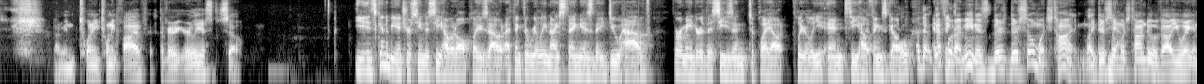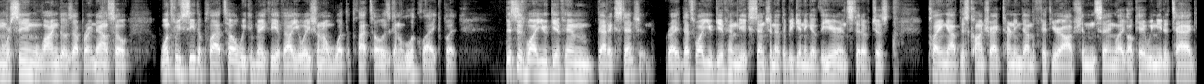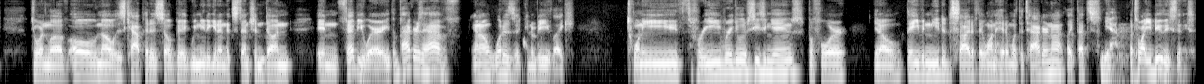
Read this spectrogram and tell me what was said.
I mean, 2025 at the very earliest. So it's going to be interesting to see how it all plays out. I think the really nice thing is they do have the remainder of the season to play out clearly and see how yeah. things go. That, that's things, what I mean is there's there's so much time. Like there's so yeah. much time to evaluate and we're seeing the line goes up right now. So once we see the plateau, we could make the evaluation on what the plateau is going to look like. But this is why you give him that extension, right? That's why you give him the extension at the beginning of the year instead of just playing out this contract, turning down the fifth year option and saying, like, okay, we need to tag Jordan Love. Oh, no, his cap hit is so big. We need to get an extension done in February. The Packers have, you know, what is it going to be like 23 regular season games before you know they even need to decide if they want to hit him with the tag or not like that's yeah that's why you do these things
